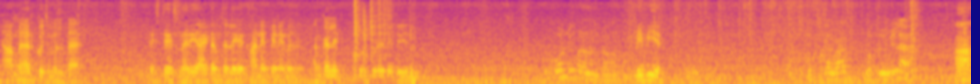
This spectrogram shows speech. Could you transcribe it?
यहाँ पे हर कुछ मिलता है। स्टेशनरी आइटम से लेके खाने पीने को। अंकल एक कुरकुरे दे दीजिए। कौन डिपार्टमेंट हो बीबी है। उसके बाद मिला? हाँ।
